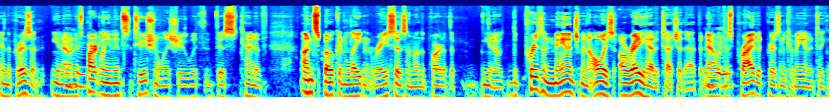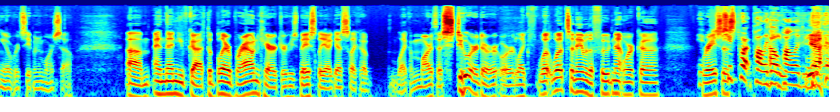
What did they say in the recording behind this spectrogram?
in the prison, you know, and it's partly an institutional issue with this kind of unspoken latent racism on the part of the you know the prison management always already had a touch of that but now with this private prison coming in and taking over it's even more so. Um, and then you've got the Blair Brown character who's basically I guess like a like a Martha Stewart or or like what what's the name of the Food Network uh, racist? She's Pa- Paula Oh, Paula Deen. yeah.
